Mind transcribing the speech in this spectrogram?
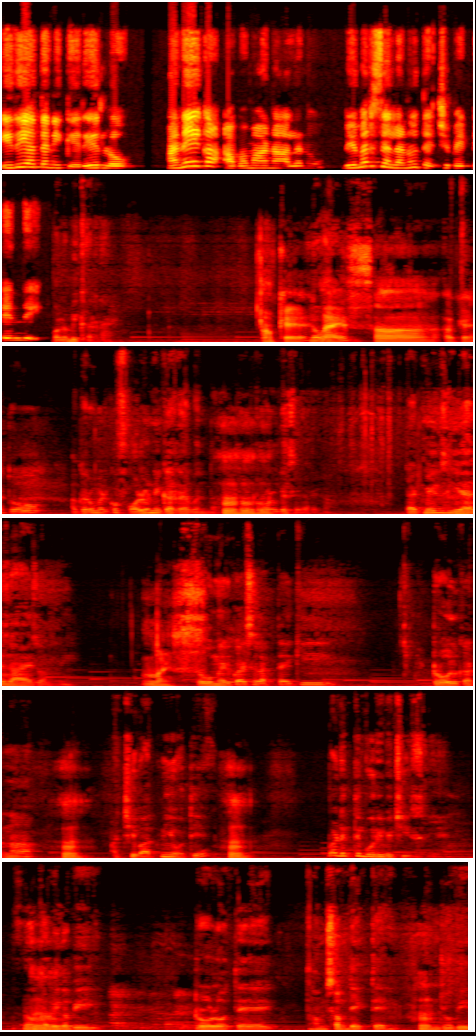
ఇది అతని కెరీర్లో అనేక అవమానాలను విమర్శలను తెచ్చిపెట్టింది फॉलो भी कर रहा है ओके No. नाइस हाँ ओके तो अगर वो मेरे को फॉलो नहीं कर रहा है बंदा तो ट्रोल कैसे करेगा that means he has eyes on me nice तो मेरे को ऐसा लगता है कि ट्रोल करना हम्म अच्छी बात नहीं होती है। हम्म। बट इतनी बुरी भी चीज़ नहीं है। नो कभी कभी ट्रोल होते हम सब देखते हैं जो भी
